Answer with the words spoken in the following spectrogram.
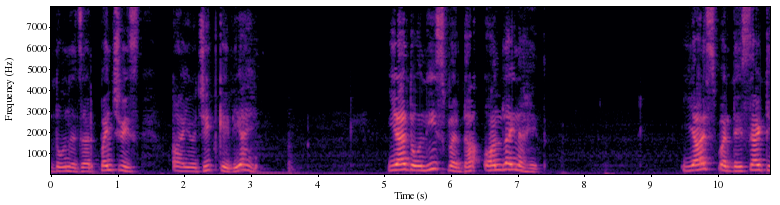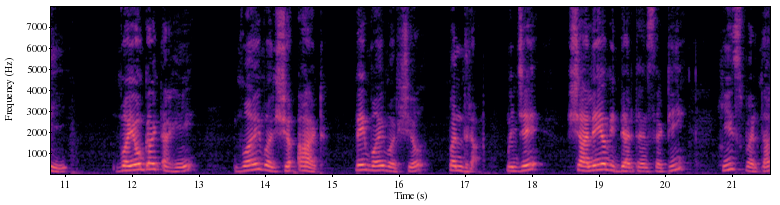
दोन हजार पंचवीस आयोजित केली आहे. या दोन्ही स्पर्धा ऑनलाईन आहेत. या स्पर्धेसाठी वयोगट आहे वय वर्ष आठ ते वय वर्ष पंधरा. म्हणजे शालेय विद्यार्थ्यांसाठी ही स्पर्धा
